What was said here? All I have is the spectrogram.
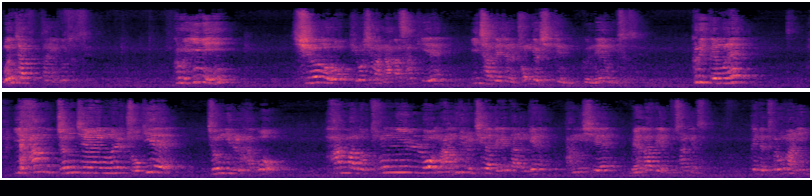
원자폭탄이 없었어요. 그리고 이미 실험으로 히로시마 나가사키에 2차 대전을 종결시킨 그 내용이 있었어요. 그렇기 때문에 이 한국 전쟁을 조기에 정리를 하고 한반도 통일로 마무리를 지어야 되겠다는 게 당시에 메가드의 구상이었어요. 근데 트루만이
